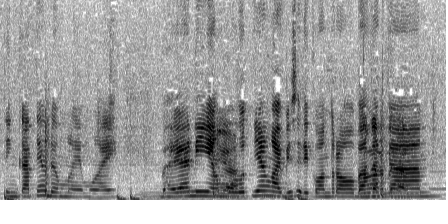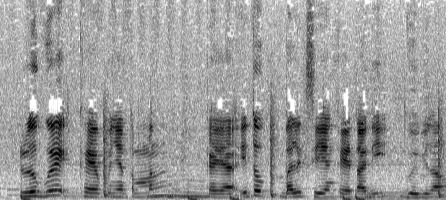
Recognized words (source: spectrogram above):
tingkatnya udah mulai-mulai bahaya nih yang Iya. mulutnya nggak bisa dikontrol banget Benar-benar. kan dulu gue kayak punya temen kayak itu balik sih yang kayak tadi gue bilang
